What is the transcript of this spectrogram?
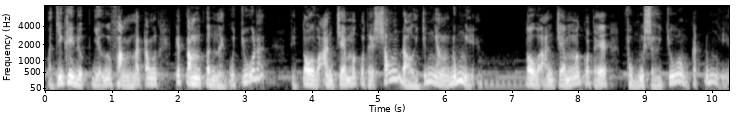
và chỉ khi được dự phần ở trong cái tâm tình này của Chúa đó thì tôi và anh chị em mới có thể sống đời chứng nhân đúng nghĩa. Tôi và anh chị em mới có thể phụng sự Chúa một cách đúng nghĩa.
